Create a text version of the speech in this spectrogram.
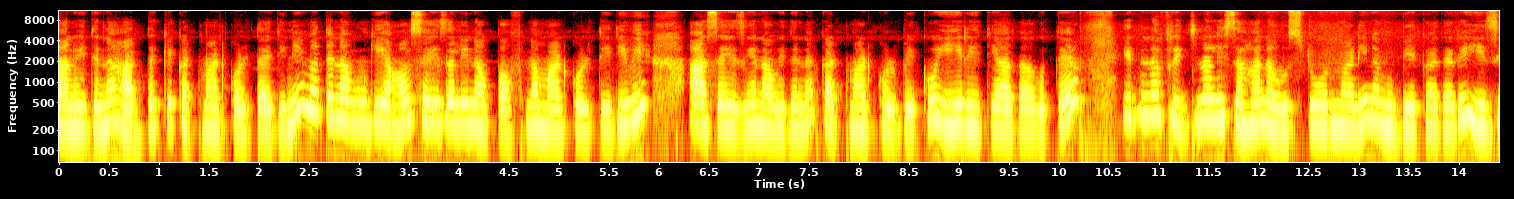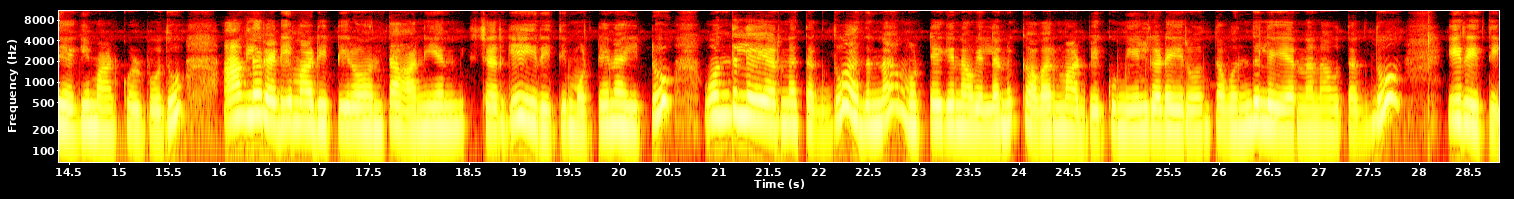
ನಾನು ಇದನ್ನು ಅರ್ಧಕ್ಕೆ ಕಟ್ ಮಾಡ್ಕೊಳ್ತಾ ಇದ್ದೀನಿ. ಮತ್ತು ನಮಗೆ ಯಾವ ಸೈಜಲ್ಲಿ ನಾವು ಪಫ್ನ ಮಾಡ್ಕೊಳ್ತಿದ್ದೀವಿ ಆ ಸೈಜ್ಗೆ ನಾವು ಇದನ್ನು ಕಟ್ ಮಾಡ್ಕೊಳ್ಬೇಕು. ಈ ರೀತಿಯಾಗುತ್ತೆ ಇದನ್ನು ಫ್ರಿಜ್ನಲ್ಲಿ ಸಹ ನಾವು ಸ್ಟೋರ್ ಮಾಡಿ ನಮಗೆ ಬೇಕಾದಾಗ ಈಸಿಯಾಗಿ ಮಾಡ್ಕೊಳ್ಬೋದು. ಆಗಲೇ ರೆಡಿ ಮಾಡಿಟ್ಟಿರೋ ಅಂಥ ಆನಿಯನ್ ಮಿಕ್ಸ್ಚರ್ಗೆ ಈ ರೀತಿ ಮೊಟ್ಟೆನ ಇಟ್ಟು ಒಂದು ಲೇಯರ್ನ ತೆಗೆದು ಅದನ್ನು ಮೊಟ್ಟೆಗೆ ನಾವೆಲ್ಲನೂ ಕವರ್ ಮಾಡಬೇಕು. ಮೇಲ್ಗಡೆ ಇರುವಂಥ ಒಂದು ಲೇಯರ್ನ ನಾವು ತೆಗೆದು ಈ ರೀತಿ.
